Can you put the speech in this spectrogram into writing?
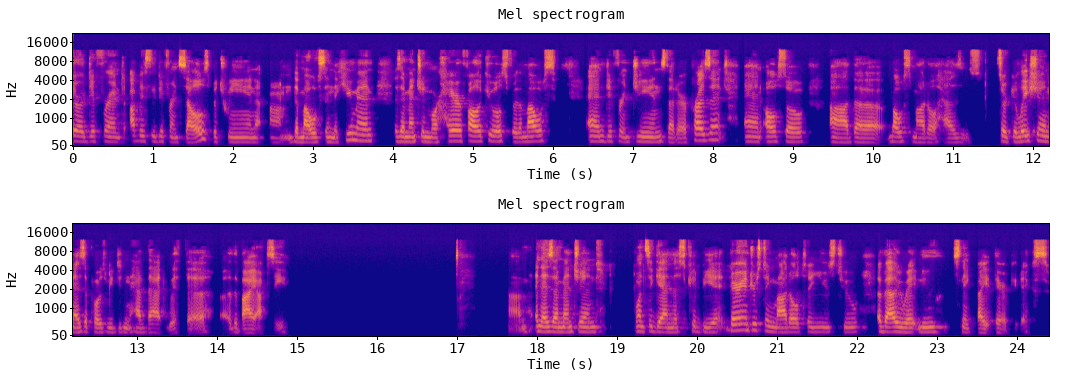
there are different, obviously different cells between um, the mouse and the human. As I mentioned, more hair follicles for the mouse and different genes that are present. And also uh, the mouse model has circulation as opposed we didn't have that with the, uh, the biopsy. Um, and as I mentioned, once again, this could be a very interesting model to use to evaluate new snakebite therapeutics.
